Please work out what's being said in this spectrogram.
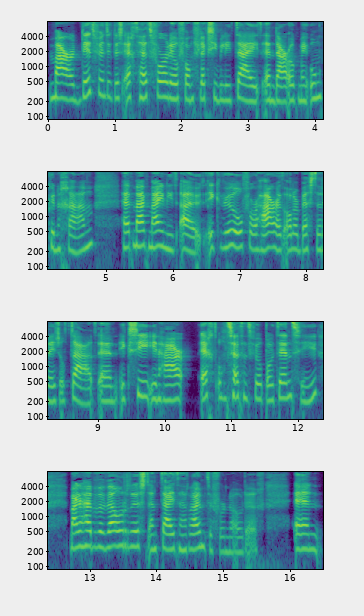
Maar dit vind ik dus echt het voordeel van flexibiliteit en daar ook mee om kunnen gaan. Het maakt mij niet uit. Ik wil voor haar het allerbeste resultaat. En ik zie in haar echt ontzettend veel potentie. Maar daar hebben we wel rust en tijd en ruimte voor nodig. En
